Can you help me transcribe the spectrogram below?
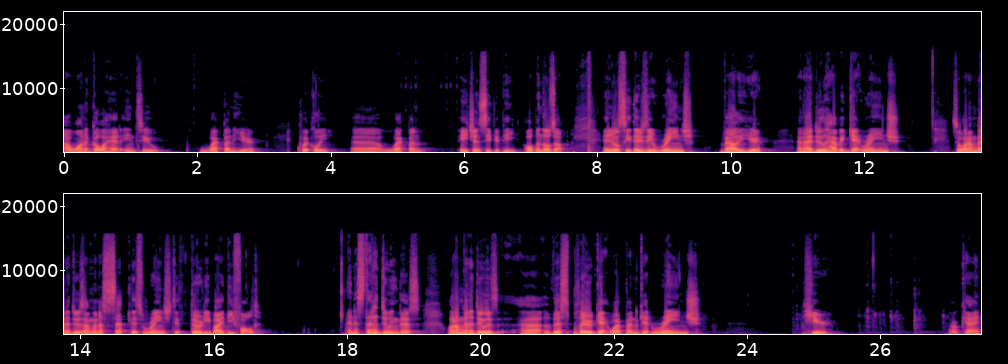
I want to go ahead into weapon here quickly. Uh, weapon H and CPP, open those up, and you'll see there's a range value here. And I do have a get range. So what I'm gonna do is I'm gonna set this range to 30 by default. And instead of doing this, what I'm gonna do is uh, this player get weapon get range here. Okay.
